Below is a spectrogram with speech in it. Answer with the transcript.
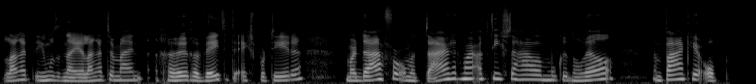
lange, je moet het naar je lange termijn geheugen weten te exporteren. Maar daarvoor, om het daar zeg maar actief te houden, moet ik het nog wel een paar keer op,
